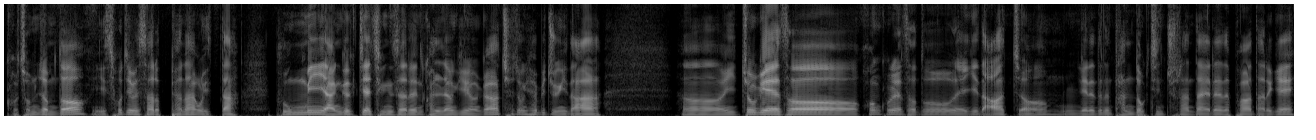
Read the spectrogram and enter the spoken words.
거- 점점 더 이 소재 회사로 변하고 있다. 북미 양극재 증설은 관련 기관과 최종 협의 중이다. 어, 이쪽에서 콩쿠르에서도 얘기 나왔죠. 음, 얘네들은 단독 진출한다. LNF와 다르게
